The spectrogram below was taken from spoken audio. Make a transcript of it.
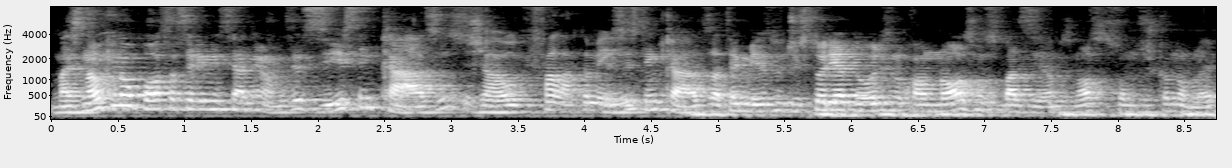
Mas não que não possa ser iniciado em homens. Existem casos Já ouvi falar também. Existem casos, até mesmo de historiadores, no qual nós nos baseamos, nós somos de Candomblé,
